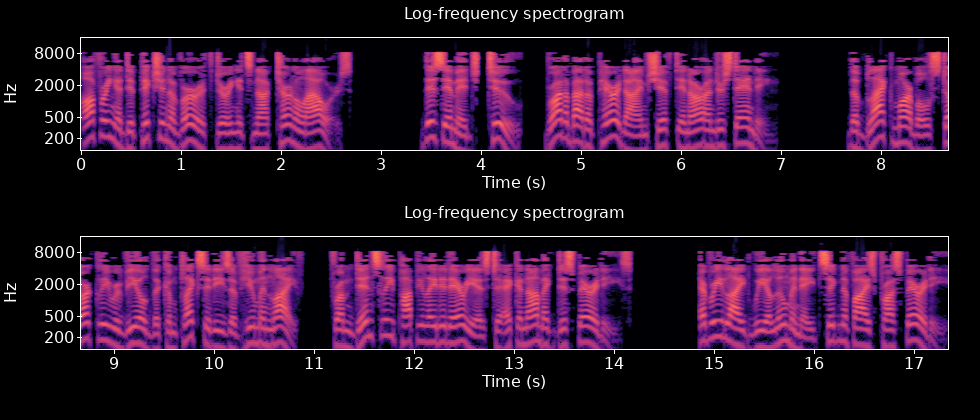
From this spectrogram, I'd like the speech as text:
offering a depiction of Earth during its nocturnal hours. This image, too, brought about a paradigm shift in our understanding. The black marble starkly revealed the complexities of human life, from densely populated areas to economic disparities. Every light we illuminate signifies prosperity,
